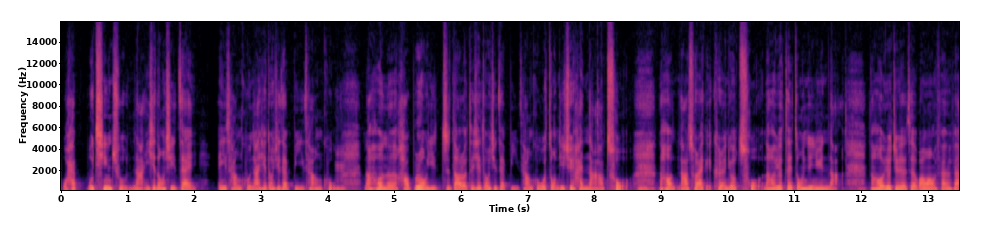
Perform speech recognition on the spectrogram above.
我还不清楚哪一些东西在 A 仓库，哪一些东西在 B 仓库。嗯、然后呢，好不容易知道了这些东西在 B 仓库，我总进去还拿错，嗯、然后拿出来给客人又错，然后又再中进去拿，然后我就觉得这往往反反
